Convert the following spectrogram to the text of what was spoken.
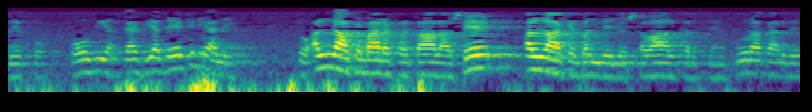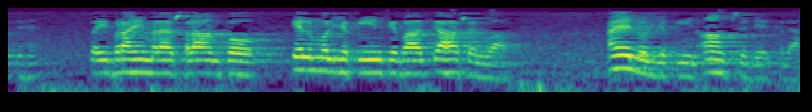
دیکھو، ہو گیا۔ کیفیت دیکھ لیا نہیں۔ تو اللہ تبارک و تعالیٰ سے اللہ کے بندے جو سوال کرتے ہیں، پورا کر دیتے ہیں۔ تو ابراہیم علیہ السلام کو علم الیقین کے بعد کیا حاصل ہوا؟ عین الیقین، آنکھ سے دیکھ لیا۔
